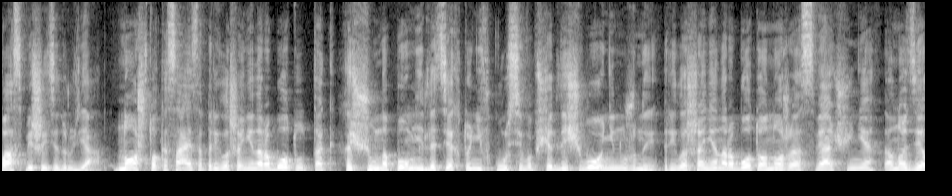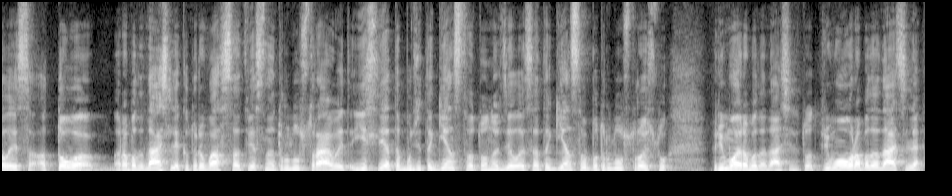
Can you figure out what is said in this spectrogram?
Поспешите, друзья. Ну а что касается приглашений на работу, так хочу напомнить для тех, кто не в курсе вообще, для чего они нужны. Приглашение на работу, оно же освячение, оно делается от того работодателя, который вас, соответственно, трудоустраивает. Если это будет агентство, то оно делается от агентства по трудоустройству. Прямой работодатель, то от прямого работодателя.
